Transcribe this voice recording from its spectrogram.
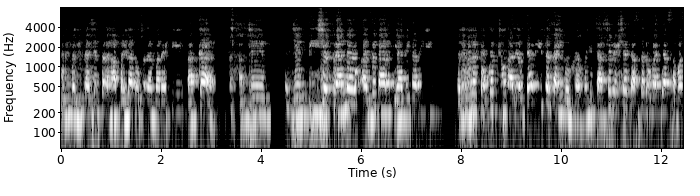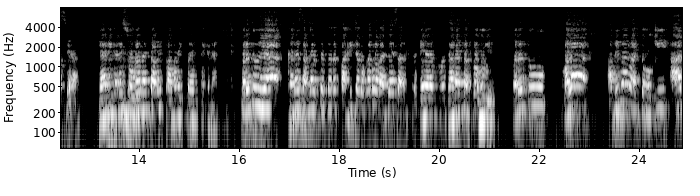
तुम्ही बघितलं असेल तर हा पहिला लोक दरबार आहे की तात्काळ आमचे जे तीनशे त्र्याण्णव अर्जदार या ठिकाणी रेग्युलर टोकन घेऊन आले होते आणि इतर काही लोक म्हणजे चारशे पेक्षा जास्त लोकांच्या समस्या या ठिकाणी सोडवण्याचा आम्ही प्रामाणिक प्रयत्न केला. परंतु या खरं सांगायचं तर बाकीच्या लोकांवर अन्यायसारखं झाल्यासारखं होईल. परंतु मला अभिमान वाटतो की आज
